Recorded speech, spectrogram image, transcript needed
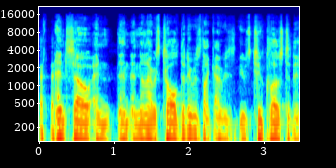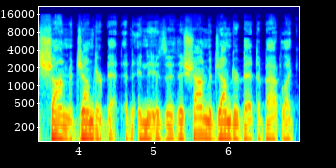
and so and, and and then I was told that it was like I was it was too close to the Shaun Majumder bit, and, and it was the Shaun Majumder bit about like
